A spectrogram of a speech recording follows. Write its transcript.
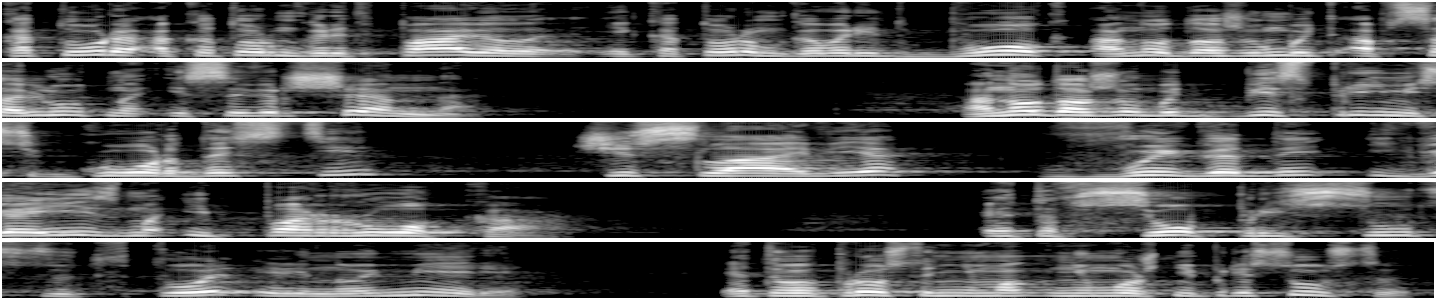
которое, о котором говорит Павел и о котором говорит Бог, оно должно быть абсолютно и совершенно. Оно должно быть без примеси гордости, тщеславия, выгоды, эгоизма и порока. Это все присутствует в той или иной мере. Этого просто не, не может не присутствовать.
